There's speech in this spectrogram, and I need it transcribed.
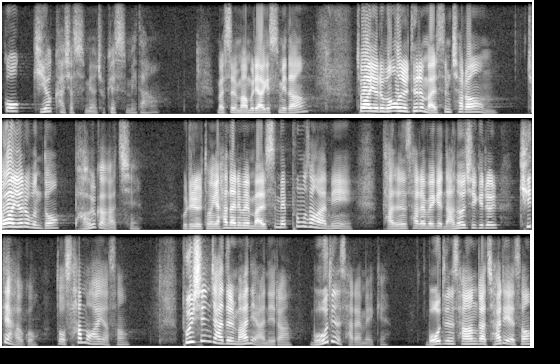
꼭 기억하셨으면 좋겠습니다. 말씀을 마무리하겠습니다. 저와 여러분 오늘 들은 말씀처럼 저와 여러분도 바울과 같이 우리를 통해 하나님의 말씀의 풍성함이 다른 사람에게 나눠지기를 기대하고 또 사모하여서 불신자들만이 아니라 모든 사람에게 모든 상황과 자리에서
